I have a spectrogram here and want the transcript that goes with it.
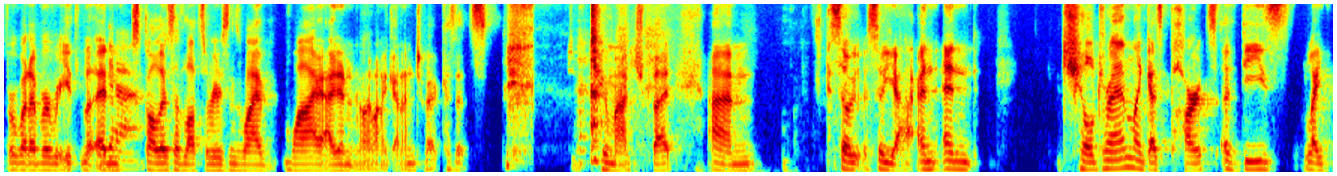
for whatever reason. And Yeah. scholars have lots of reasons why why I didn't really want to get into it because it's too much. But um, so so yeah, and and children like as parts of these like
